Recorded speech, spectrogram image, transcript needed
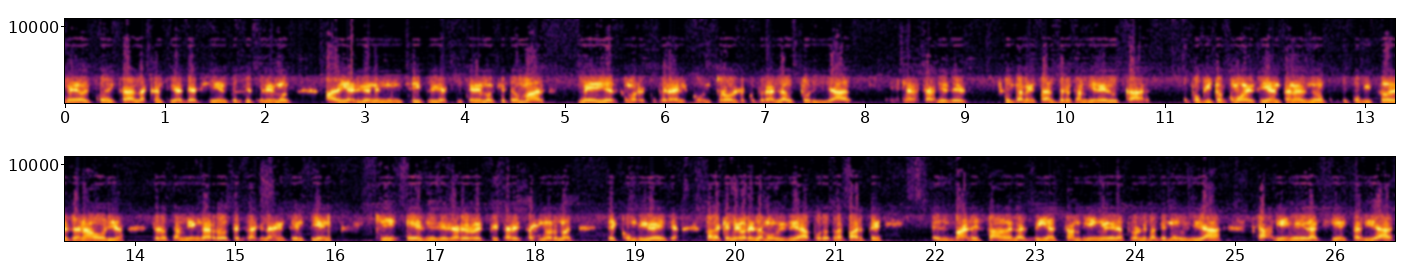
me doy cuenta de la cantidad de accidentes que tenemos a diario en el municipio y aquí tenemos que tomar medidas como recuperar el control, recuperar la autoridad en las calles es fundamental, pero también educar. Un poquito, como decían Tanas, no, un poquito de zanahoria, pero también garrote para que la gente entienda que es necesario respetar estas normas de convivencia para que mejore la movilidad. Por otra parte, el mal estado de las vías también genera problemas de movilidad, también genera accidentalidad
